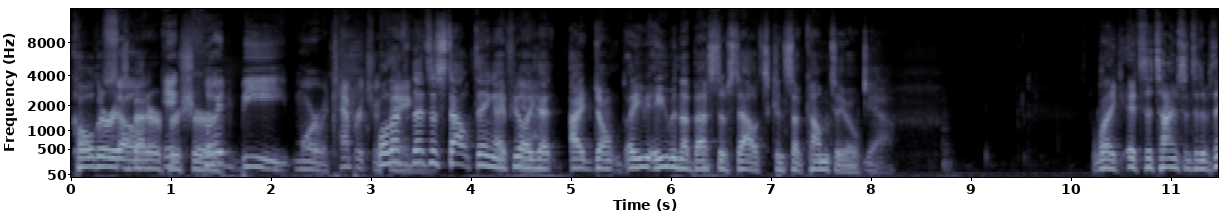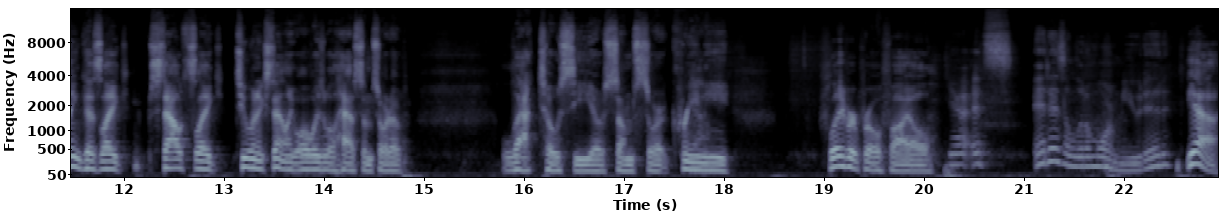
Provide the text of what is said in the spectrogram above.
Colder is better for sure. it. Could be more of a temperature. well, that's thing. that's a stout thing. I feel like that I don't even the best of stouts can succumb to. yeah. Like it's a time sensitive thing because like stouts, like to an extent, like always will have some sort of lactosey or some sort creamy flavor profile. Yeah, it's it is a little more muted, Yeah,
